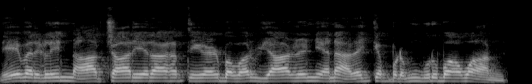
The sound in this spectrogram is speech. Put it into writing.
தேவர்களின் ஆச்சாரியராக திகழ்பவர் வியாழன் என அழைக்கப்படும் குரு பகவான்.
